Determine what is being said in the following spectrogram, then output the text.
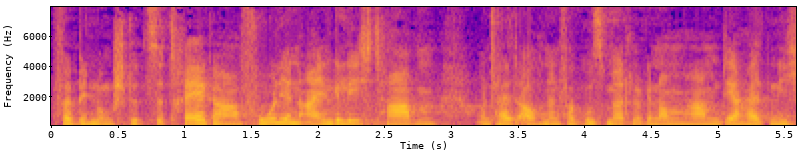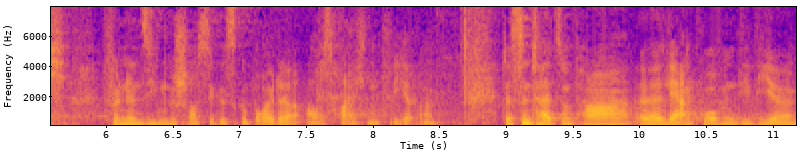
Verbindung Stütze Träger Folien eingelegt haben und halt auch einen Vergussmörtel genommen haben, der halt nicht für ein siebengeschossiges Gebäude ausreichend wäre. Das sind halt so ein paar äh, Lernkurven, die wir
